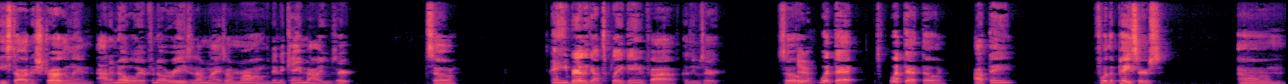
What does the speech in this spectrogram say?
he started struggling out of nowhere for no reason. I'm like, something wrong. Then it came out, he was hurt. So, and he barely got to play game five because he was hurt. So yeah. with that, with that though, I think for the Pacers, um,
